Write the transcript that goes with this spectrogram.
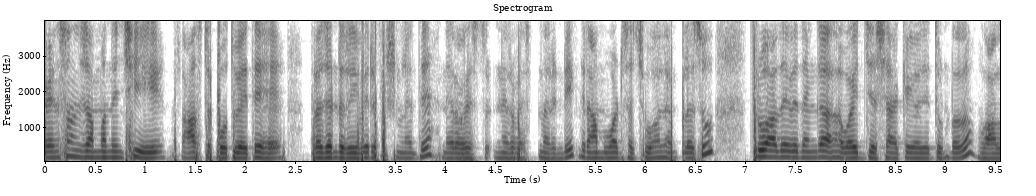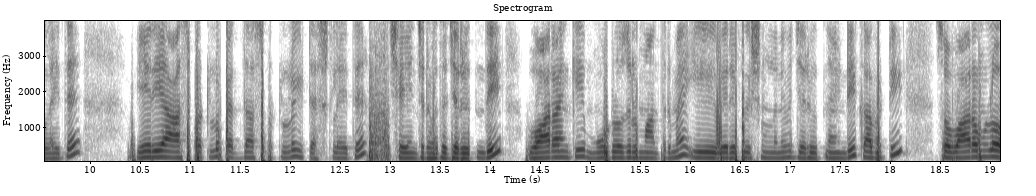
పెన్షన్ సంబంధించి రాష్ట్ర ప్రభుత్వం అయితే ప్రజెంట్ రీవెరిఫికేషన్లు అయితే నిర్వహిస్తు నిర్వహిస్తున్నారండి. గ్రామ వార్డు సచివాలయం ప్లస్ త్రూ అదేవిధంగా వైద్య శాఖ ఏదైతే ఉంటుందో వాళ్ళైతే ఏరియా హాస్పిటల్ పెద్ద హాస్పిటల్లో ఈ టెస్టులు అయితే చేయించడం అయితే జరుగుతుంది. వారానికి మూడు రోజులు మాత్రమే ఈ వెరిఫికేషన్లు అనేవి జరుగుతున్నాయండి. కాబట్టి సో వారంలో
